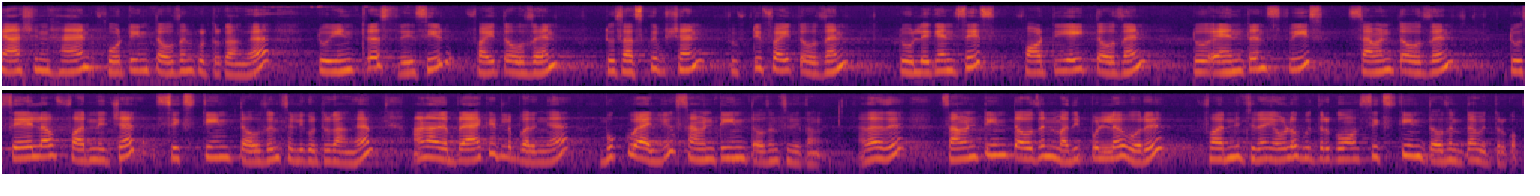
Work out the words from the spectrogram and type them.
cash in hand fourteen thousand கொடுத்துருக்காங்க. To interest received five thousand to subscription fifty five thousand to licences forty eight thousand to entrance fees seven thousand to sale of furniture sixteen thousand சொல்லி கொடுத்துருக்காங்க. ஆனால் அது ப்ராக்கெட்டில் பாருங்கள் புக் வேல்யூ செவன்டீன் தௌசண்ட் சொல்லியிருக்காங்க. அதாவது செவன்டீன் தௌசண்ட் மதிப்புள்ள ஒரு ஃபர்னிச்சரை எவ்வளோக்கு விற்றுருக்கோம் சிக்ஸ்டீன் தௌசண்ட் தான் விற்றுருக்கோம்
